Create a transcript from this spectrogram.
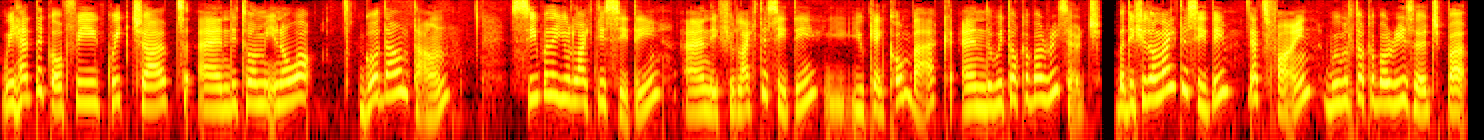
We had the coffee, quick chat, and he told me, you know what, go downtown. See whether you like this city, and if you like the city, you can come back and we talk about research. But if you don't like the city, that's fine. We will talk about research, but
